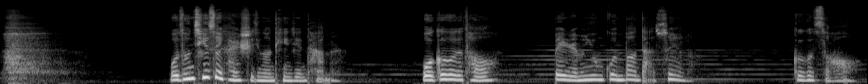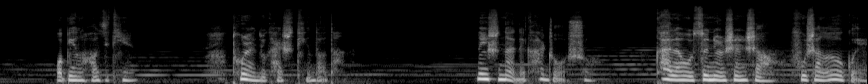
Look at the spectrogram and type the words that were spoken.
我从七岁开始就能听见他们。我哥哥的头被人们用棍棒打碎了。哥哥死后，我病了好几天，突然就开始听到他们。那时奶奶看着我说：“看来我孙女身上附上恶鬼。”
